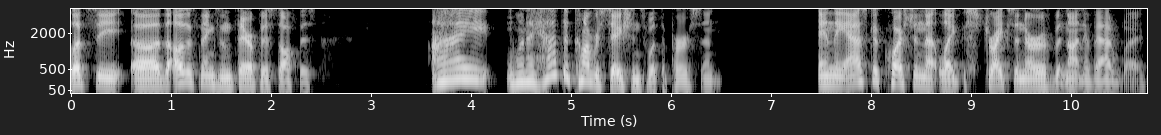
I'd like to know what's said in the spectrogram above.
Let's see uh, the other things in the therapist office. I when I have the conversations with the person, and they ask a question that like strikes a nerve, but not in a bad way.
